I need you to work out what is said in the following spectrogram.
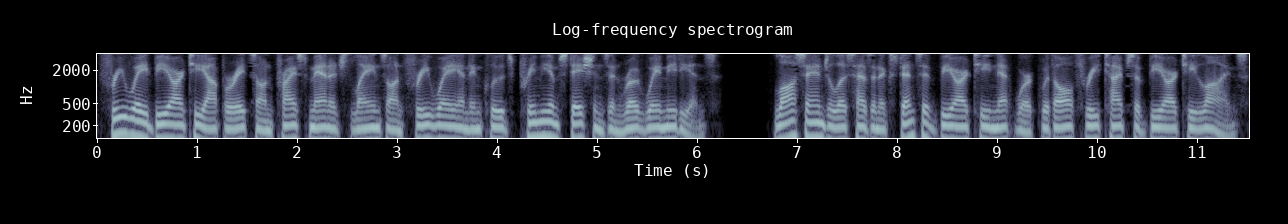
Freeway BRT operates on priced managed lanes on freeway and includes premium stations and roadway medians. Los Angeles has an extensive BRT network with all three types of BRT lines.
